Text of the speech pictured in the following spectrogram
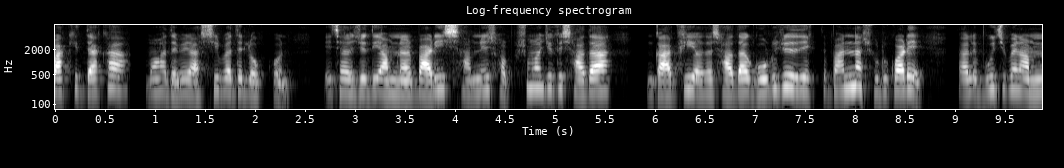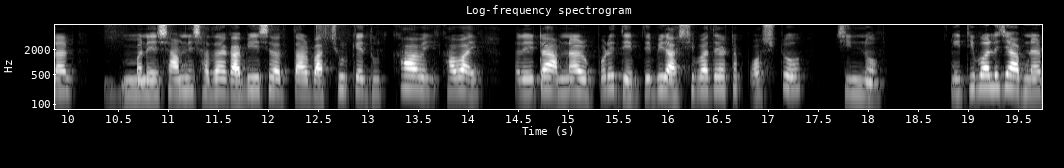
পাখির দেখা মহাদেবের আশীর্বাদের লক্ষণ। এছাড়া যদি আপনার বাড়ির সামনে সবসময় যদি সাদা গাভী অর্থাৎ সাদা গরু যদি দেখতে পান না, শুরু করে, তাহলে বুঝবেন আপনার মানে সামনে সাদা গাভী এসে তার বাছুরকে দুধ খাওয়াই, খাওয়ায়, তাহলে এটা আপনার উপরে দেবদেবীর আশীর্বাদের একটা স্পষ্ট চিহ্ন। এটি বলে যে আপনার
